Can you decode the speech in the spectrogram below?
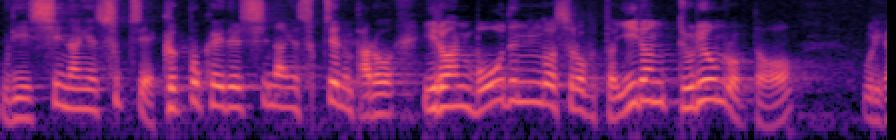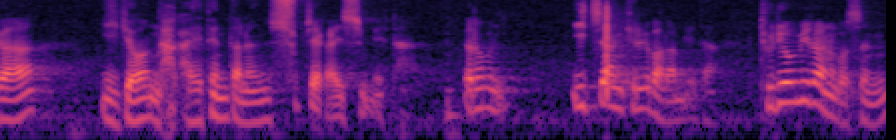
우리의 신앙의 숙제, 극복해야 될 신앙의 숙제는 바로 이러한 모든 것으로부터 이런 두려움으로부터 우리가 이겨 나가야 된다는 숙제가 있습니다. 여러분 잊지 않기를 바랍니다. 두려움이라는 것은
